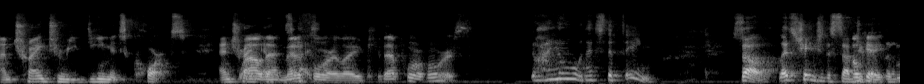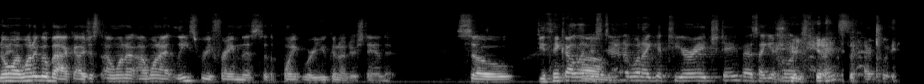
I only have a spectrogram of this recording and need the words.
I'm trying to redeem its corpse and try. Wow, that metaphor, like that poor horse. I know that's the thing. So let's change the subject. Okay, no, bit. I want to go back. I just I want to I want to at least reframe this to the point where you can understand it. So Do you think I'll um, understand it when I get to your age, Dave? As I get more yeah, exactly.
